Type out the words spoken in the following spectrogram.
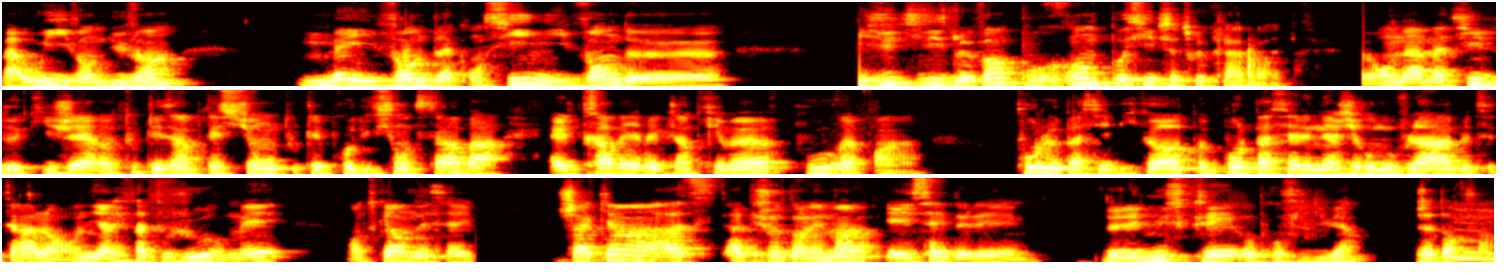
bah oui, ils vendent du vin, mais ils vendent de la consigne, ils vendent, euh, ils utilisent le vin pour rendre possible ce truc-là. On a Mathilde qui gère toutes les impressions, toutes les productions, etc. Bah, elle travaille avec l'imprimeur pour, enfin, pour le passer Bicorp, pour le passer à l'énergie renouvelable, etc. Alors, on n'y arrive pas toujours, mais en tout cas, on essaye. Chacun a, des choses dans les mains et essaye de les, de les muscler au profit du bien. J'adore ça.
